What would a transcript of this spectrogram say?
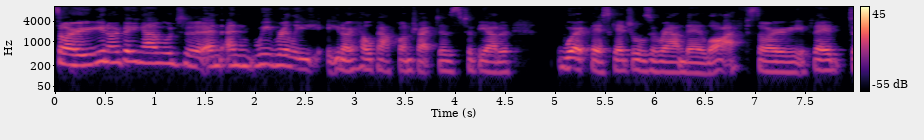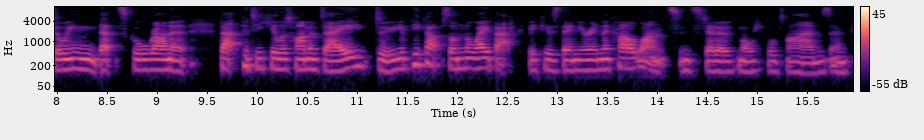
So, you know, being able to, and, and we really, you know, help our contractors to be able to work their schedules around their life. So if they're doing that school run at that particular time of day, do your pickups on the way back because then you're in the car once instead of multiple times. And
